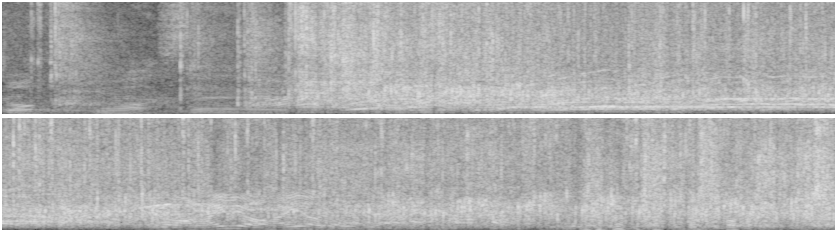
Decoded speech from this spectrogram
收，哇塞！哇，还有还有，真的。好，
